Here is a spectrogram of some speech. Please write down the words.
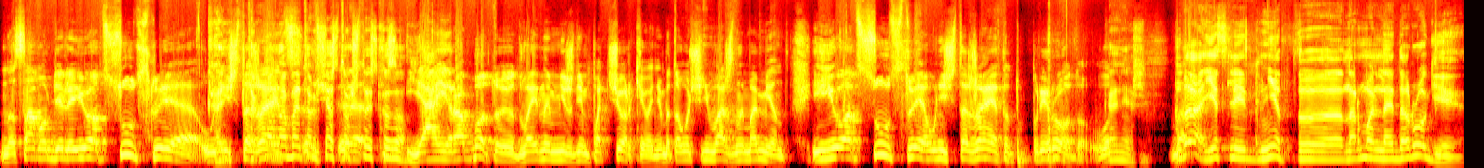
На самом деле ее отсутствие уничтожает... Так он об этом сейчас только что и сказал. Я и работаю двойным нижним подчеркиванием. Это очень важный момент. Ее отсутствие уничтожает эту природу. Вот. Конечно. Да. если нет э, нормальной дороги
